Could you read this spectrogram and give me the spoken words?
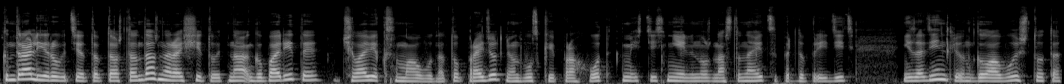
контролировать это, потому что она должна рассчитывать на габариты человека самого, на то, пройдет ли он в узкий проход вместе с ней, или нужно остановиться, предупредить, не заденет ли он головой что-то.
